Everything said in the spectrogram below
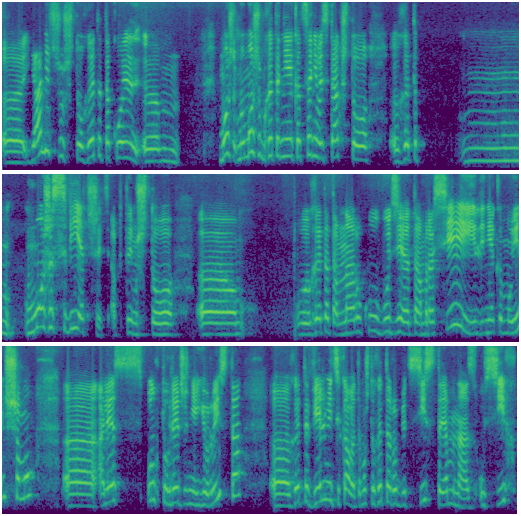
Я лічу што гэта такой мож, мы можемм гэта неяк ацэньваць так што гэта можа сведчыць аб тым што у гэта там на руку будзе там рассеі или некаму іншаму. Але з пункту гледжання юрыста гэта вельмі цікава тому что гэта робіць сістэмна з усіх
